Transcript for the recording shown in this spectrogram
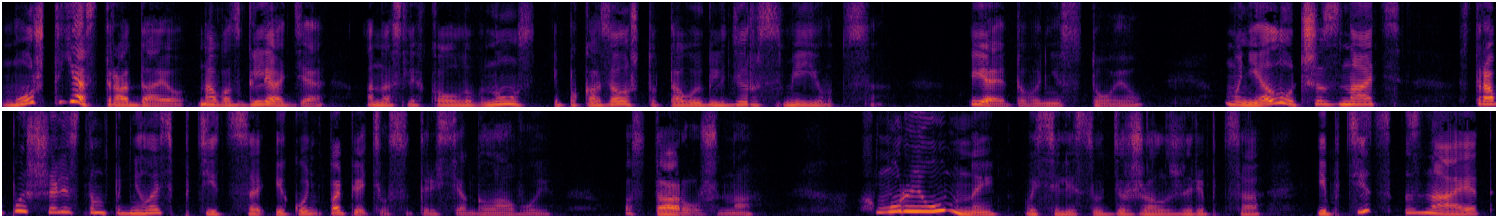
«Может, я страдаю, на вас глядя?» Она слегка улыбнулась и показала, что того и гляди рассмеется. «Я этого не стою». «Мне лучше знать». С тропы шелестом поднялась птица, и конь попятился, тряся головой. «Осторожно». «Хмурый и умный», — Василиса удержала жеребца. «И птиц знает,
